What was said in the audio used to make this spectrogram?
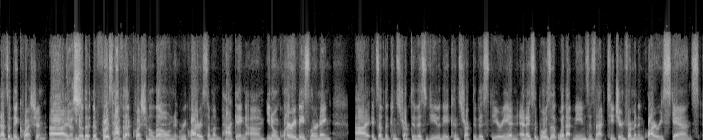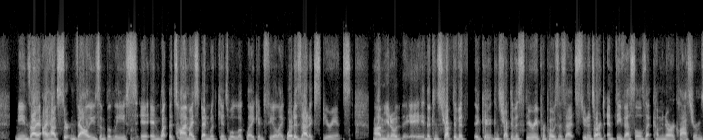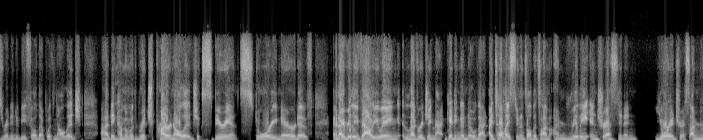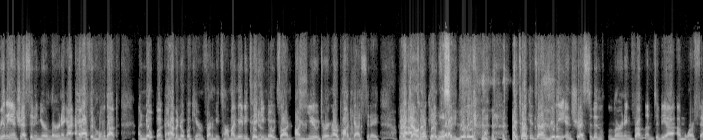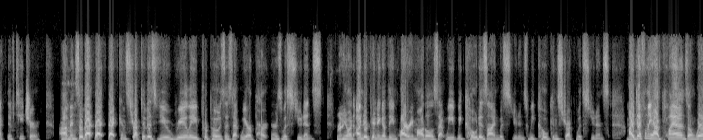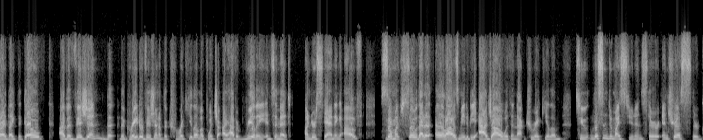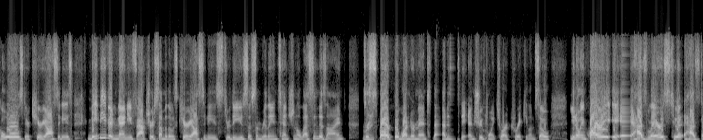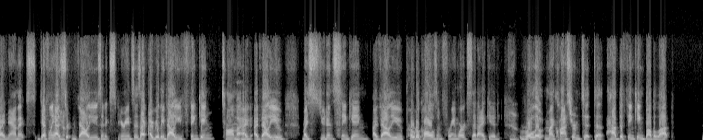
that's a big question. Uh, yes. You know, the, the first half of that question alone requires some unpacking. Um, you know, inquiry-based learning, uh, it's of the constructivist view, the constructivist theory, and and I suppose that what that means is that teaching from an inquiry stance means I, I have certain values and beliefs in, in what the time I spend with kids will look like and feel like. What is that experience? Um, mm-hmm. you know, the, the constructivist, constructivist theory proposes that students aren't empty vessels that come into our classrooms ready to be filled up with knowledge. Uh, they mm-hmm. come in with rich prior knowledge, experience, story, narrative. And I really valuing leveraging that, getting to know that. I tell my students all the time, I'm really interested in your interests. I'm really interested in your learning. I, I, often hold up a notebook. I have a notebook here in front of me, Tom. I may be taking notes on on you during our podcast today. But I, I doubt it, but we'll see. I'm really, I tell kids that I'm really interested in learning from them to be a, a more effective teacher. Um, mm-hmm. And so that that that constructivist view really proposes that we are partners with students. Right. You know, an underpinning of the inquiry model is that we we co-design with students, we co-construct with students. Mm-hmm. I definitely have plans on where I'd like to go. I have a vision, the the greater vision of the curriculum of which I have a really intimate understanding of so mm-hmm. much so that it allows me to be agile within that curriculum to listen to my students their interests their goals their curiosities maybe even manufacture some of those curiosities through the use of some really intentional lesson design to right. spark the wonderment that is the entry point to our curriculum so you know inquiry it, it has layers to it, it has dynamics definitely has certain values and experiences I, I, really value thinking tom mm-hmm. I, I, value yeah. my students thinking i value protocols and frameworks that i could yeah. roll out in my classroom to, to have the thinking bubble up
